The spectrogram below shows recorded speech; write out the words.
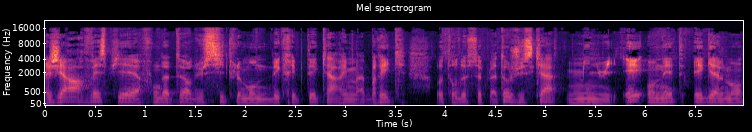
Gérard Vespierre, fondateur du site Le Monde décrypté, Karim Abric, autour de ce plateau jusqu'à minuit. Et on est également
